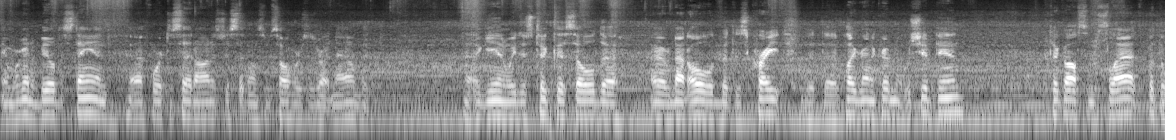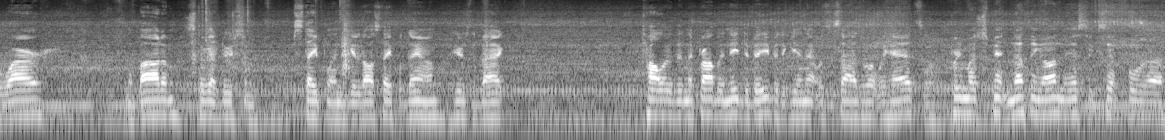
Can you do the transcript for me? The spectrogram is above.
And we're going to build a stand uh, for it to set on. It's just sitting on some sawhorses right now but again we just took this old uh, not old but this crate that the playground equipment was shipped in took off some slats put the wire in the bottom still got to do some stapling to get it all stapled down. Here's the back. Taller than they probably need to be but again that was the size of what we had so pretty much spent nothing on this except for uh,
